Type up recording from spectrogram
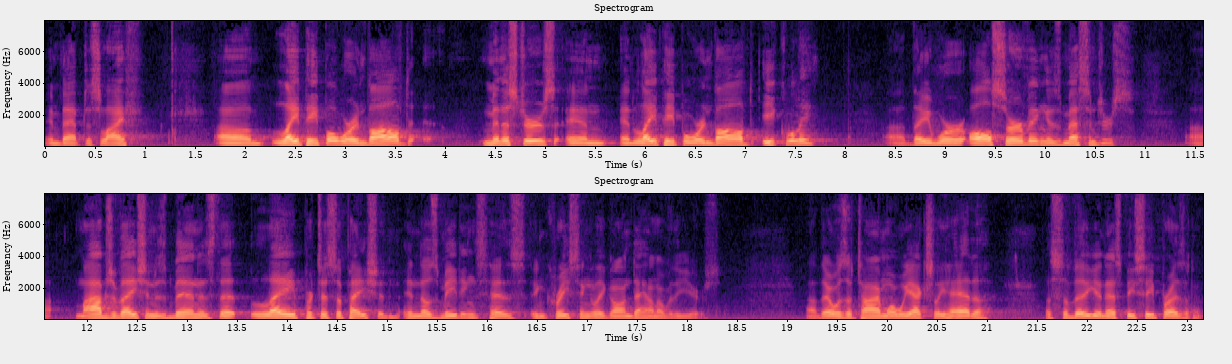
in Baptist life. Um, lay people were involved, ministers and, and lay people were involved equally. Uh, they were all serving as messengers. Uh, my observation has been is that lay participation in those meetings has increasingly gone down over the years. Uh, there was a time where we actually had a, a civilian SBC president.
